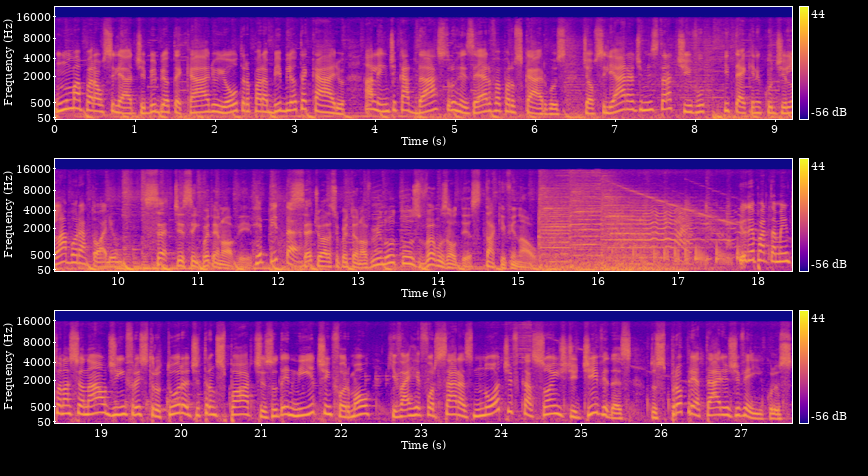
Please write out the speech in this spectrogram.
uma para auxiliar de bibliotecário e outra para bibliotecário, além de cadastro reserva para os cargos de auxiliar administrativo e técnico de laboratório. 7h59. Repita. 7 horas e 59 minutos. Vamos ao destaque final. E o Departamento Nacional de Infraestrutura de Transportes, o DENIT, informou que vai reforçar as notificações de dívidas dos proprietários de veículos.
